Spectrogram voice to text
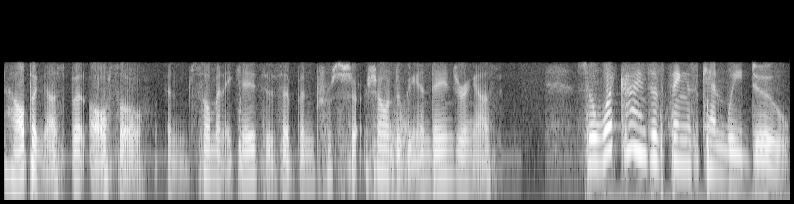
helping us, but also in so many cases have been pr- shown to be endangering us. So what kinds of things can we do?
